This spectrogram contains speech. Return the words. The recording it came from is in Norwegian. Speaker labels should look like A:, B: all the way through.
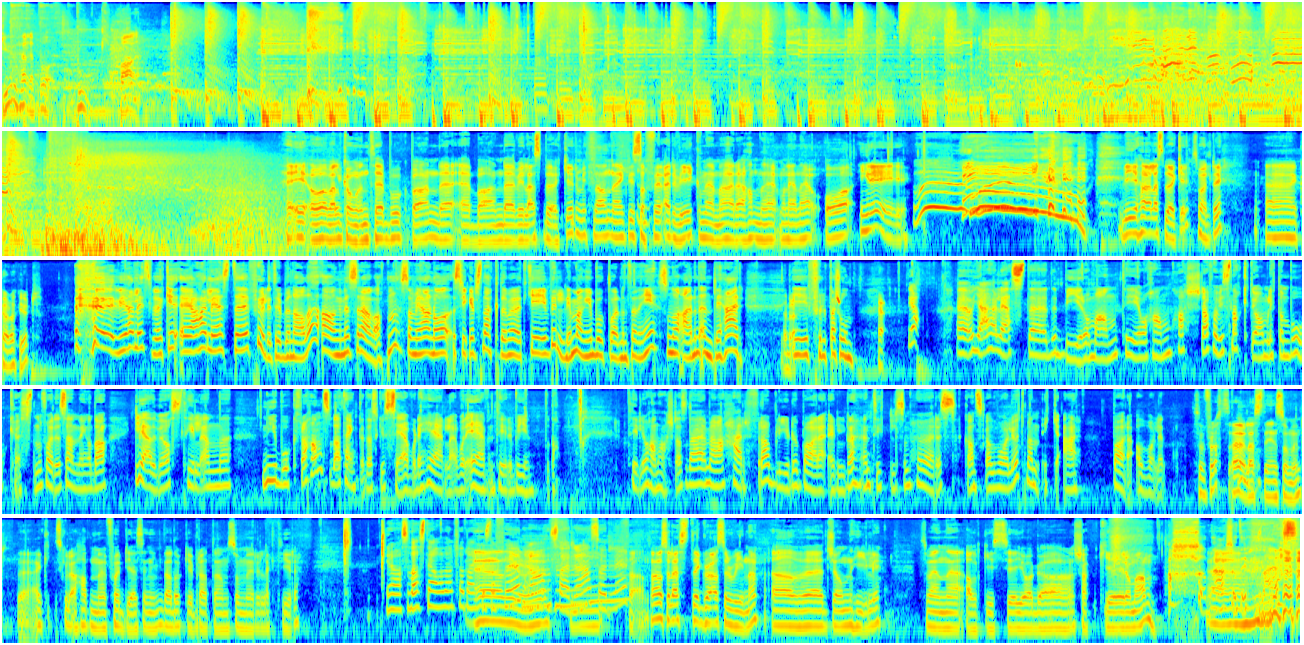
A: Du hører på Bokbaren.
B: Hei og velkommen til Bokbarn. Det er barn der vi leser bøker. Mitt navn er Kristoffer Ervik, og med meg har jeg Hanne Malene og Ingrid. Vi har lest bøker, som alltid. Eh, hva har dere gjort?
C: Vi har lest bøker. Jeg har lest eh, 'Fugletribunalet' av Agnes Ravatn, som vi har nå sikkert snakket om jeg vet ikke, i veldig mange Bokbarn-sendinger, så nå er hun endelig her.
B: Er.
C: I full person.
D: Ja, ja. og jeg har lest eh, debutromanen til Johan Harstad, for vi snakket jo om litt om bokhøsten forrige sending, og da gleder vi oss til en eh, ny bok fra han, så da tenkte jeg at jeg skulle se hvor det hele, hvor eventyret begynte, da. Til Johan Harstad. Så det er med meg 'Herfra blir du bare eldre', en tittel som høres ganske alvorlig ut, men ikke er bare alvorlig.
B: Så flott. Jeg har lest det i sommer. Det jeg skulle ha hatt med forrige sending, da dere prata om sommerlektyre.
D: Ja, så da stjal jeg den fra deg, Kristoffer. Ja, dessverre. Sorry.
B: Jeg har også lest The Grass Arena av eh, John Healy, som er en eh, alkis-yoga-sjakk-roman.
D: Det er så typisk deg, altså.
